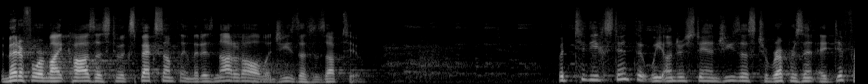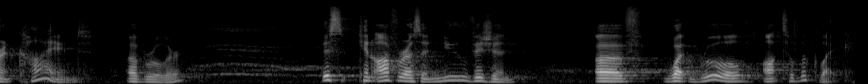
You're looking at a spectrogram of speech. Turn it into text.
The metaphor might cause us to expect something that is not at all what Jesus is up to. But to the extent that we understand Jesus to represent a different kind of ruler, this can offer us a new vision of what rule ought to look like.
